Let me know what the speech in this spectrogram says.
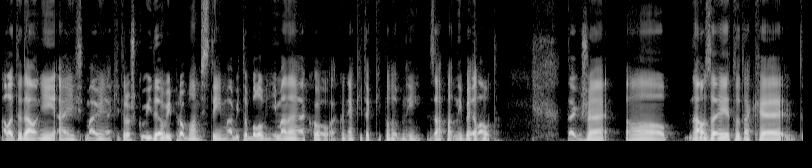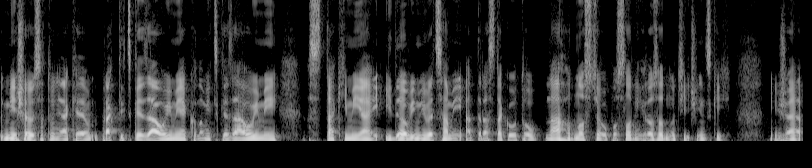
Ale teda oni aj majú nejaký trošku ideový problém s tým, aby to bolo vnímané ako, ako nejaký taký podobný západný bailout. Takže naozaj je to také, miešajú sa tu nejaké praktické záujmy, ekonomické záujmy, s takými aj ideovými vecami a teraz takouto náhodnosťou posledných rozhodnutí čínskych. Že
